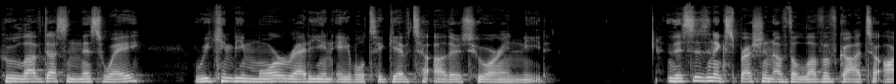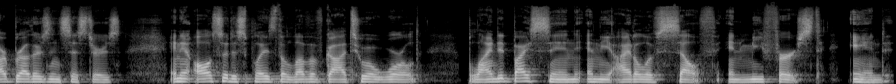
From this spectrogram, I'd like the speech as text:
who loved us in this way, we can be more ready and able to give to others who are in need. This is an expression of the love of God to our brothers and sisters, and it also displays the love of God to a world blinded by sin and the idol of self and me first and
